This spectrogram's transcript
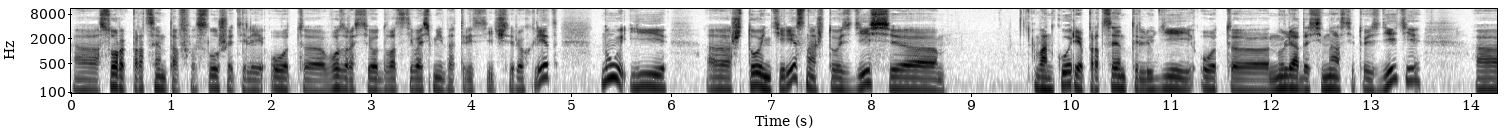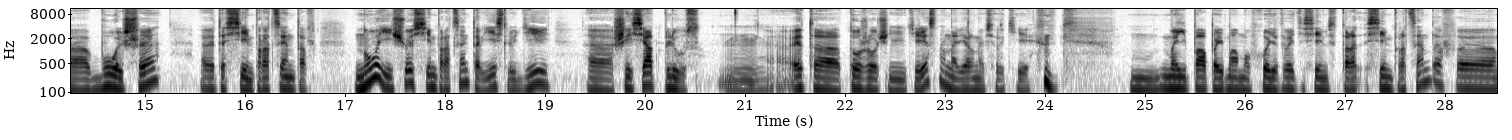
40% э, слушателей от э, возраста от 28 до 34 лет. Ну и э, что интересно, что здесь в Анкоре проценты людей от 0 до 17, то есть дети, больше, это 7%, но еще 7% есть людей 60 э, плюс. Это тоже очень интересно, наверное, все-таки мои папа и мама входят в эти 70%. 7%. Э,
